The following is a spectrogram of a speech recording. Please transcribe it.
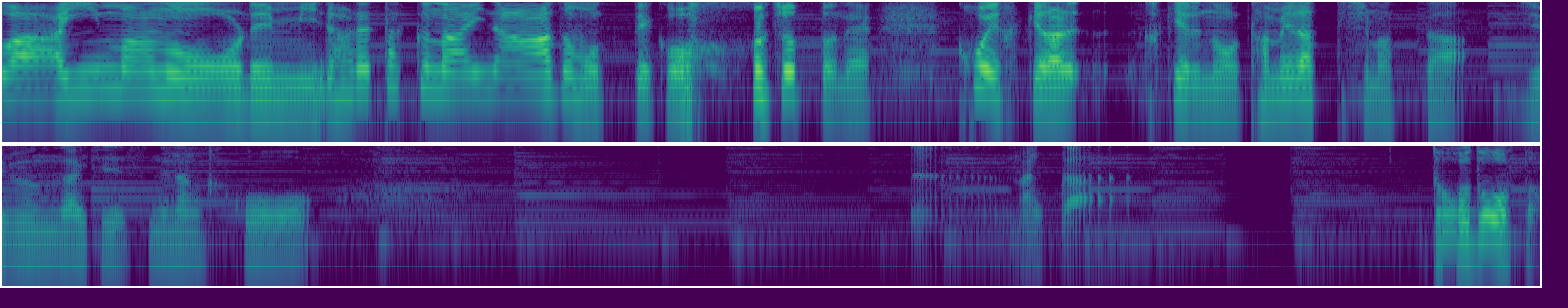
わ今の俺見られたくないなと思って、こう、ちょっとね、声かけられ、かけるのをためらってしまった自分がいてですね、なんかこう、なんか、堂々と。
